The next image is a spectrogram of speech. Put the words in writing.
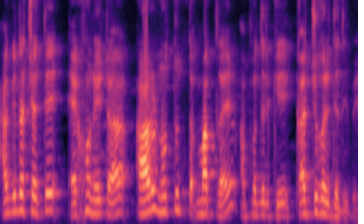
আগেটা চাইতে এখন এটা আরও নতুন মাত্রায় আপনাদেরকে কার্যকারিতা দেবে।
